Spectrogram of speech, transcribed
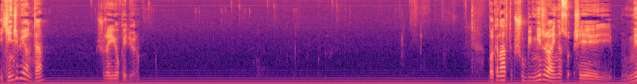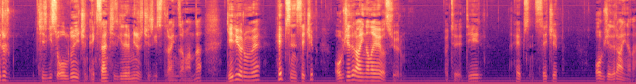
İkinci bir yöntem şurayı yok ediyorum. Bakın artık şu bir mirror ayna şey mirror çizgisi olduğu için eksen çizgileri mirror çizgisidir aynı zamanda. Geliyorum ve hepsini seçip objeleri aynalaya basıyorum. Öte değil. Hepsini seçip objeleri aynala.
